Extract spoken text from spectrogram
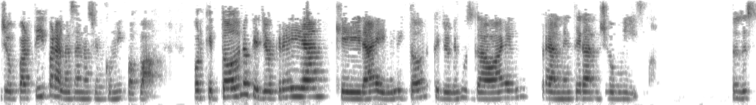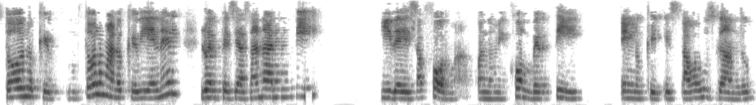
yo partí para la sanación con mi papá, porque todo lo que yo creía que era él y todo lo que yo le juzgaba a él, realmente era yo misma. Entonces, todo lo que, todo lo malo que vi en él, lo empecé a sanar en mí y de esa forma, cuando me convertí en lo que estaba juzgando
